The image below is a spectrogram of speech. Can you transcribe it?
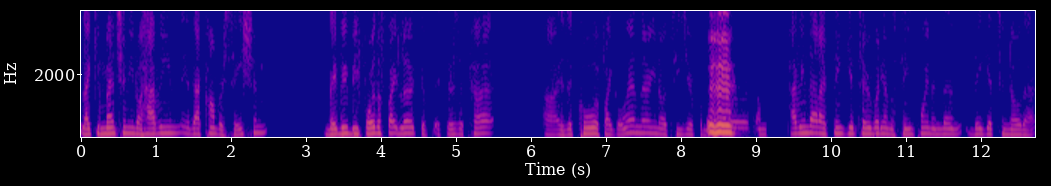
like you mentioned, you know, having that conversation, maybe before the fight, look, if, if there's a cut, uh, is it cool if I go in there? You know, it's easier for me mm-hmm. to having that i think gets everybody on the same point and then they get to know that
